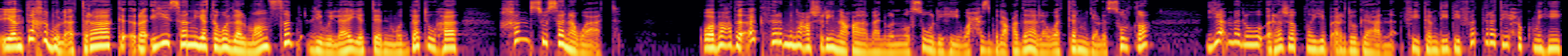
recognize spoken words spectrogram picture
ينتخب الأتراك رئيسا يتولى المنصب لولاية مدتها خمس سنوات. وبعد أكثر من عشرين عاما من وصوله وحزب العدالة والتنمية للسلطة يأمل رجب طيب أردوغان في تمديد فترة حكمه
